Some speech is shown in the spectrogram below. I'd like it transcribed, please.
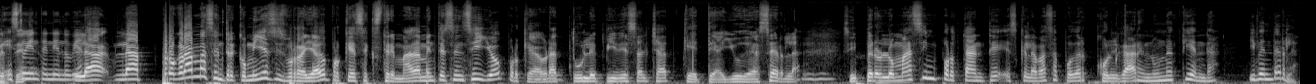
¿Estoy entendiendo bien? La, la, programas entre comillas y subrayado porque es extremadamente sencillo, porque ahora tú le pides al chat que te ayude a hacerla, ¿sí? Pero lo más importante es que la vas a poder colgar en una tienda y venderla,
